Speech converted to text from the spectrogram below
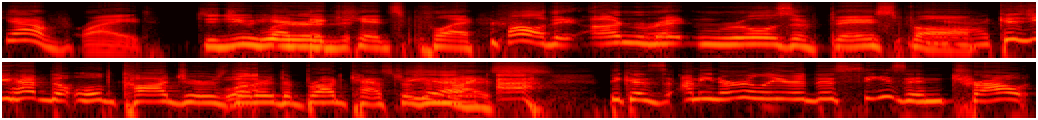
Yeah, right. Did you Let hear? the th- kids play. Oh, the unwritten rules of baseball. Yeah, because you have the old codgers Well, that are the broadcasters. And they're like, yes. ah, because I mean, earlier this season, Trout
